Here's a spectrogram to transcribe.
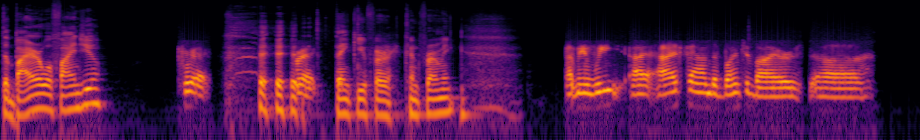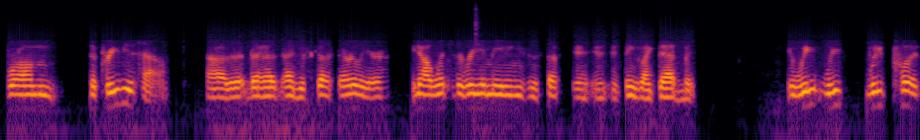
the buyer will find you? correct. Correct. Thank you for confirming. I mean, we I, I found a bunch of buyers uh, from the previous house uh, that, that I, I discussed earlier. You know, I went to the REIA meetings and stuff and, and, and things like that. But we we we put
